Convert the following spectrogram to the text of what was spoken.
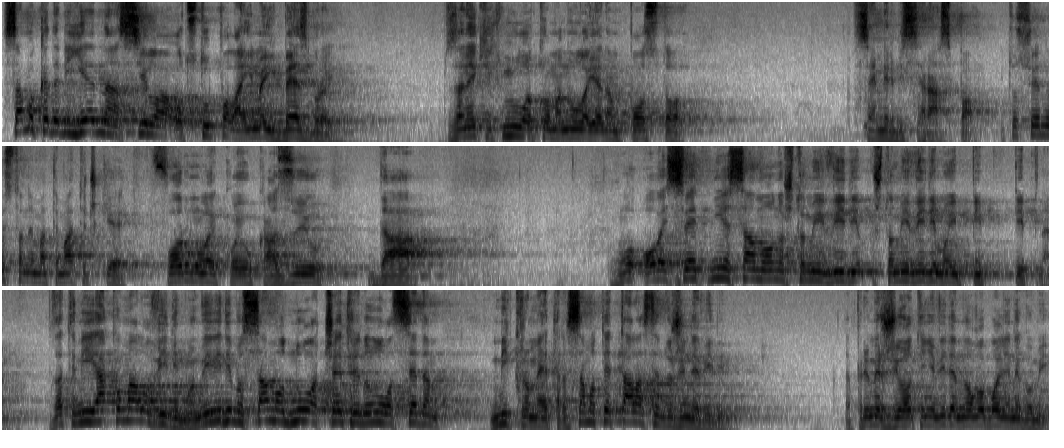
samo kada bi jedna sila odstupala, ima ih bezbroj, za nekih 0,01%, svemir bi se raspao. I to su jednostavne matematičke formule koje ukazuju da ovaj svet nije samo ono što mi, vidimo, što mi vidimo i pip, pipnemo. Znate, mi jako malo vidimo. Mi vidimo samo od 0,4 do 0,7 mikrometra. Samo te talasne dužine vidimo. Na primjer, životinje vide mnogo bolje nego mi.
